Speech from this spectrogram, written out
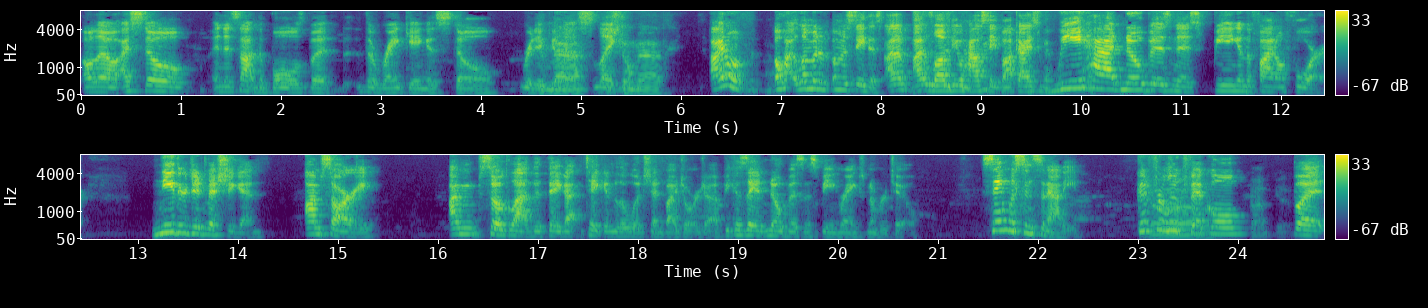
Although I still, and it's not the bowls, but the ranking is still You're mad. ridiculous. You're Like still mad. I don't. Oh, let me. I'm going to say this. I, I love the Ohio State Buckeyes. We had no business being in the Final Four. Neither did Michigan. I'm sorry. I'm so glad that they got taken to the woodshed by Georgia because they had no business being ranked number two. Same with Cincinnati. Good for Luke uh, Oh, Fickell, but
